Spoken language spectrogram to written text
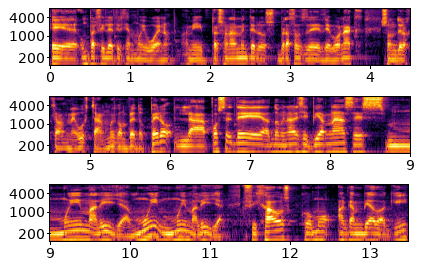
Eh, un perfil de tríceps muy bueno. A mí personalmente los brazos de, de, Bonac son de los que más me gustan, muy completo. Pero la pose de abdominales y piernas es muy malilla, muy, muy malilla. Fijaos cómo ha cambiado aquí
